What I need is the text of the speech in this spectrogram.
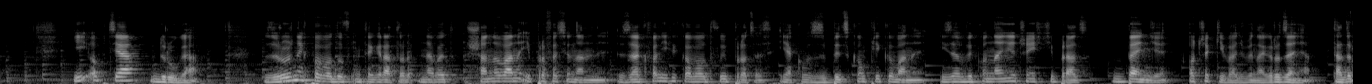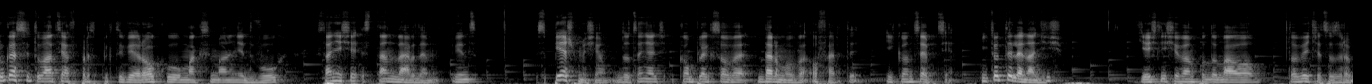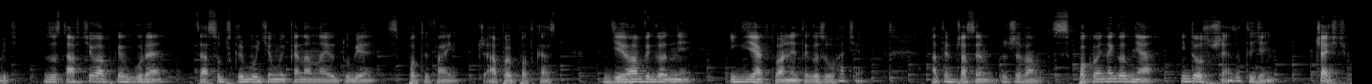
I opcja druga. Z różnych powodów integrator, nawet szanowany i profesjonalny, zakwalifikował Twój proces jako zbyt skomplikowany i za wykonanie części prac będzie oczekiwać wynagrodzenia. Ta druga sytuacja w perspektywie roku, maksymalnie dwóch, stanie się standardem, więc spieszmy się doceniać kompleksowe, darmowe oferty i koncepcje. I to tyle na dziś. Jeśli się Wam podobało, to wiecie co zrobić. Zostawcie łapkę w górę, zasubskrybujcie mój kanał na YouTubie, Spotify czy Apple Podcast, gdzie Wam wygodniej i gdzie aktualnie tego słuchacie. A tymczasem życzę Wam spokojnego dnia i do usłyszenia za tydzień. Cześć!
